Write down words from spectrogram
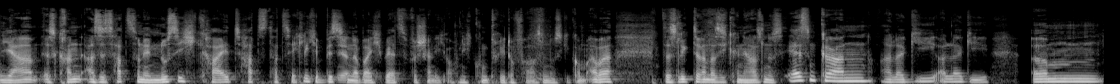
Ja, es kann, also es hat so eine Nussigkeit, hat es tatsächlich ein bisschen, Ja. aber ich wäre jetzt wahrscheinlich auch nicht konkret auf Haselnuss gekommen. Aber das liegt daran, dass ich keine Haselnuss essen kann. Allergie, Allergie. Ähm,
